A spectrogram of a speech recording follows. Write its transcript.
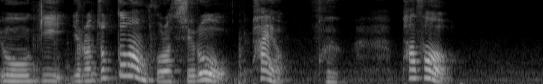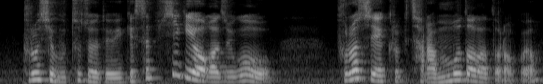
여기 이런 조그만 브러쉬로 파요. 파서 브러쉬에 묻혀줘야 돼요. 이게 습식이어가지고 브러쉬에 그렇게 잘 안 묻어나더라고요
